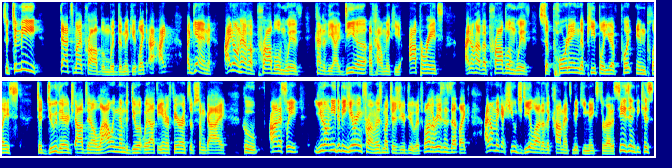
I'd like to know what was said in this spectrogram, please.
So to me, that's my problem with the Mickey. Like I, I again, I don't have a problem with kind of the idea of how Mickey operates. I don't have a problem with supporting the people you have put in place to do their jobs and allowing them to do it without the interference of some guy who honestly you don't need to be hearing from as much as you do. It's one of the reasons that like I don't make a huge deal out of the comments Mickey makes throughout a season because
